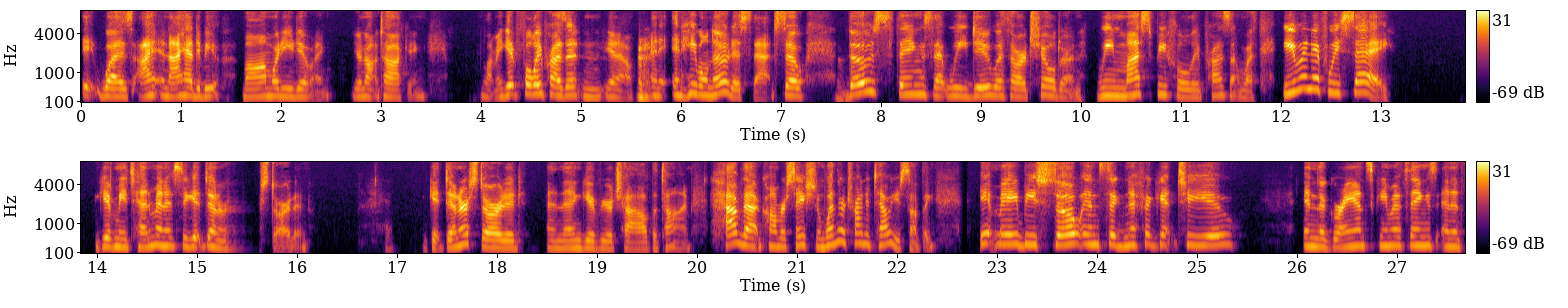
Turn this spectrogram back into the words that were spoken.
it was i and i had to be mom what are you doing? You're not talking let me get fully present and you know and, and he will notice that. So hmm. those things that we do with our children we must be fully present with. Even if we say give me 10 minutes to get dinner started. Get dinner started and then give your child the time. Have that conversation when they're trying to tell you something. It may be so insignificant to you in the grand scheme of things and in,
